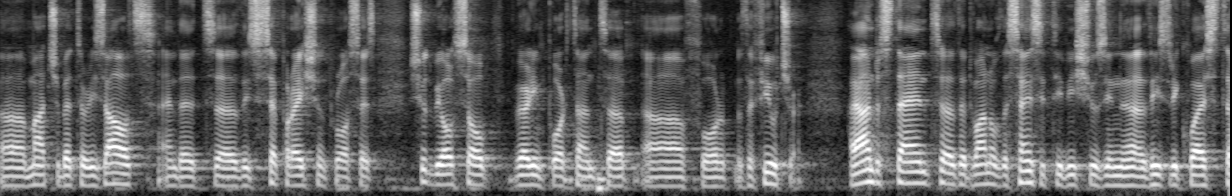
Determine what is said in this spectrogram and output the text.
uh, much better results and that uh, this separation process should be also very important uh, uh for the future. I understand uh, that one of the sensitive issues in uh, this request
